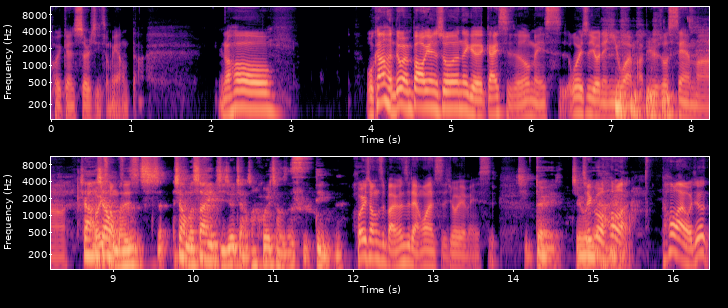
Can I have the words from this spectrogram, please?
会跟 Cersei 怎么样打，然后。我看到很多人抱怨说，那个该死的都没死，我也是有点意外嘛。比如说 Sam 啊，像像我们像我们上一集就讲说灰虫子死定了，灰虫子百分之两万死就也没死。对，结果，后来后来我就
